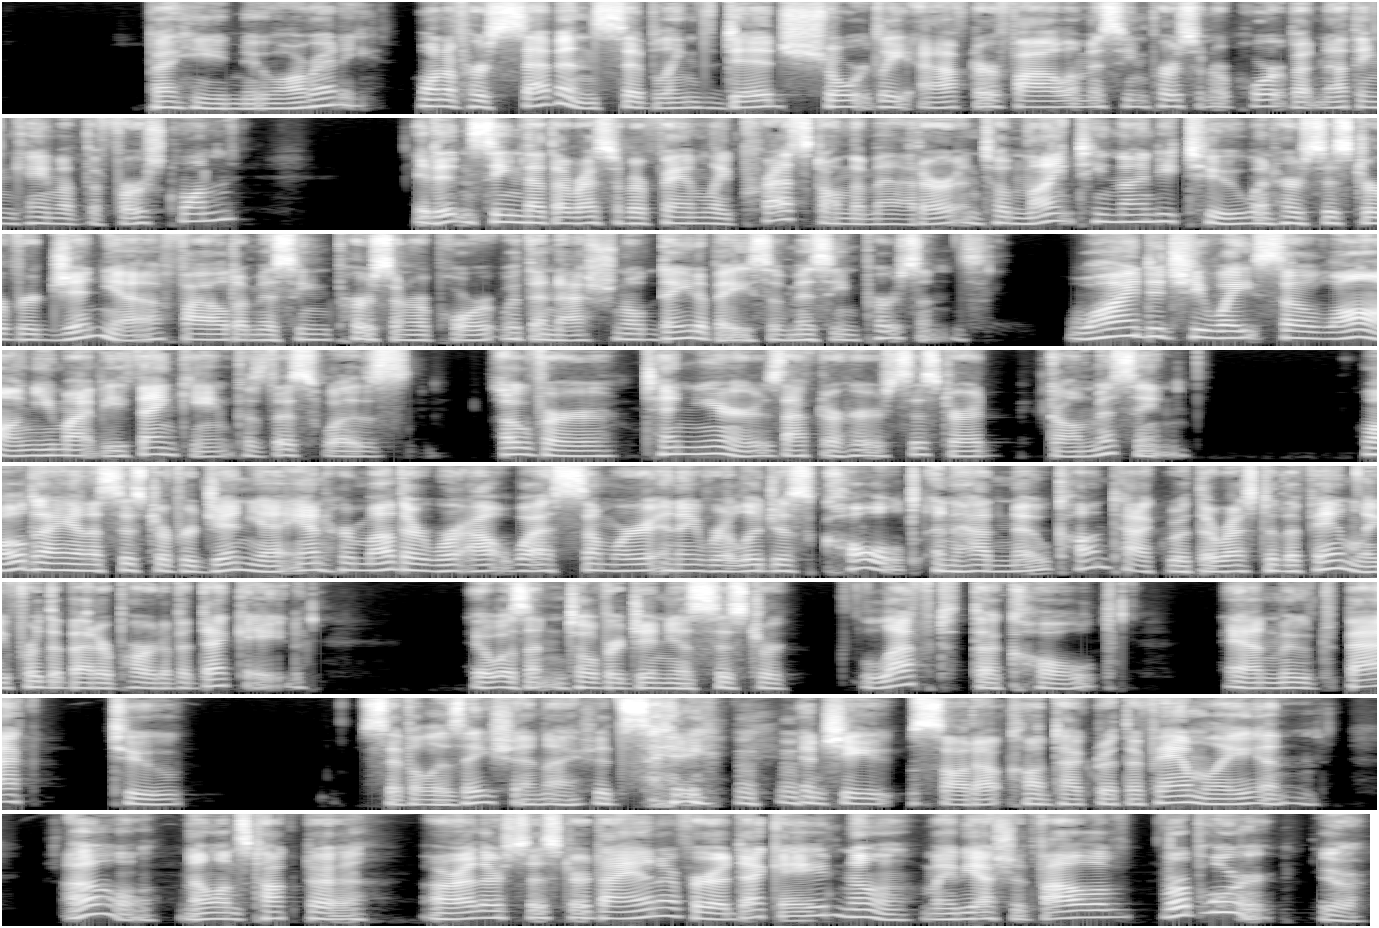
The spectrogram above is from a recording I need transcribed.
But he knew already. One of her seven siblings did shortly after file a missing person report, but nothing came of the first one. It didn't seem that the rest of her family pressed on the matter until 1992 when her sister Virginia filed a missing person report with the National Database of Missing Persons. Why did she wait so long, you might be thinking, because this was over 10 years after her sister had gone missing. Well, Diana's sister Virginia and her mother were out west somewhere in a religious cult and had no contact with the rest of the family for the better part of a decade. It wasn't until Virginia's sister left the cult and moved back to civilization, I should say, and she sought out contact with her family and oh, no one's talked to our other sister Diana for a decade? No, maybe I should file a report. Yeah.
